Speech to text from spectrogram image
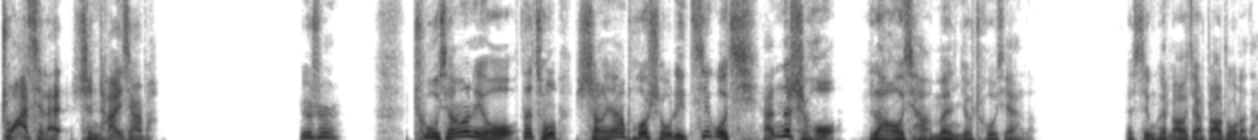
抓起来审查一下吧。于是，楚祥柳在从赏鸭婆手里接过钱的时候，老贾们就出现了。那幸亏老贾抓住了他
